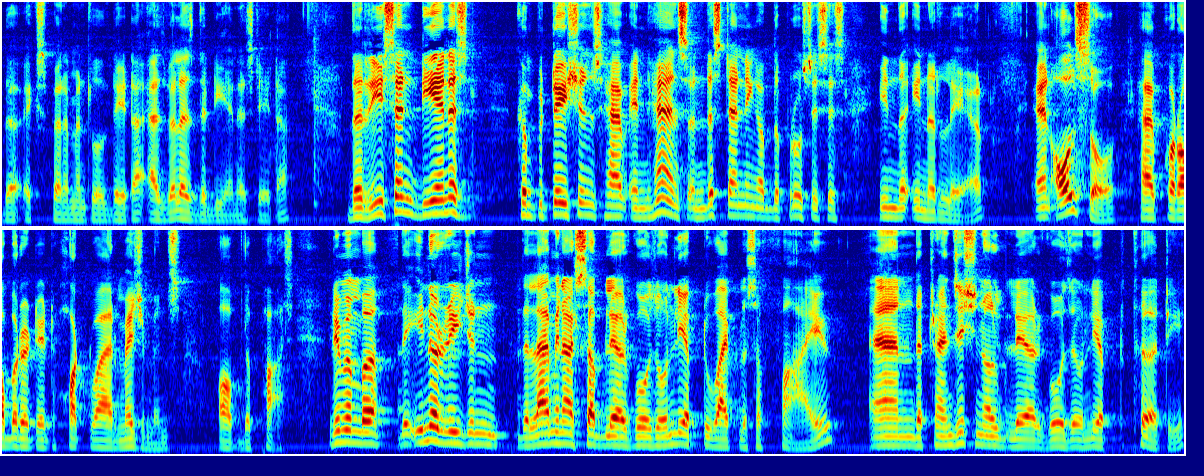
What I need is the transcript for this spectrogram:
the experimental data as well as the DNS data. The recent DNS computations have enhanced understanding of the processes in the inner layer and also have corroborated hot wire measurements of the past. Remember the inner region the laminar sublayer goes only up to y plus of 5 and the transitional layer goes only up to 30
